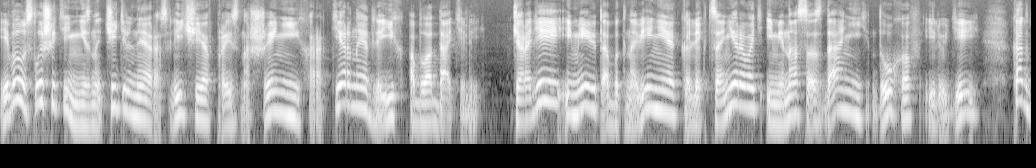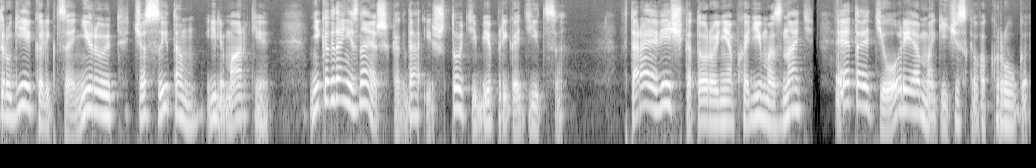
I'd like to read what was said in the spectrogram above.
и вы услышите незначительные различия в произношении, характерные для их обладателей. Чародеи имеют обыкновение коллекционировать имена созданий, духов и людей, как другие коллекционируют часы там или марки. Никогда не знаешь, когда и что тебе пригодится. Вторая вещь, которую необходимо знать, это теория магического круга.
